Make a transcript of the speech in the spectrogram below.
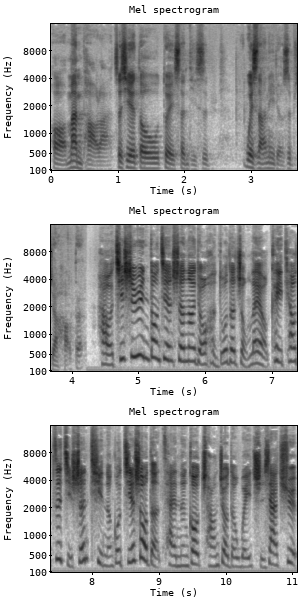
哦慢跑啦，这些都对身体是。胃食道逆流是比较好的。好，其实运动健身呢有很多的种类哦，可以挑自己身体能够接受的，才能够长久的维持下去。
